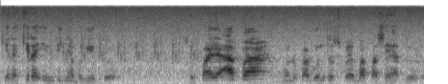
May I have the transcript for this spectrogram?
Kira-kira intinya begitu. Supaya apa? Menurut Pak Guntur supaya Bapak sehat dulu.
